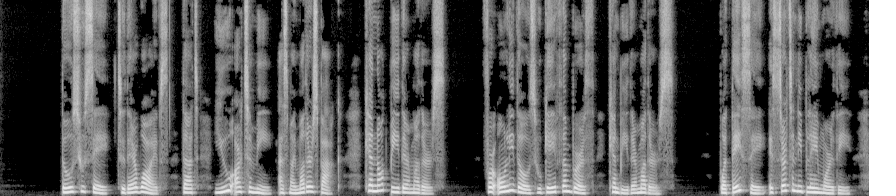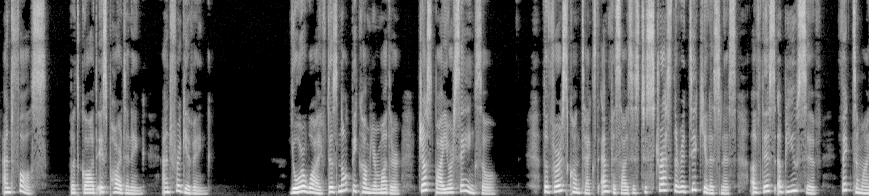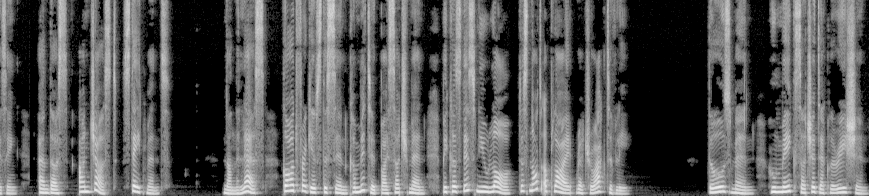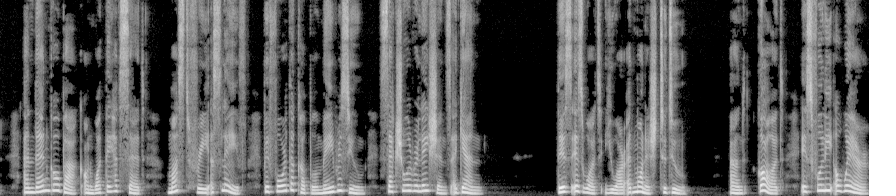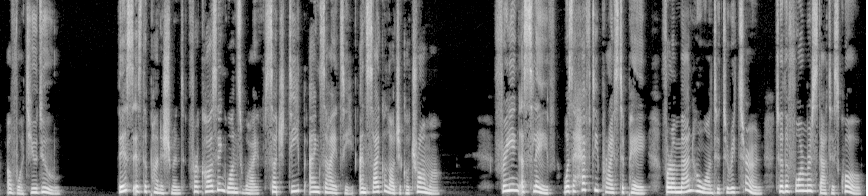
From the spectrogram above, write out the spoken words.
Those who say to their wives that you are to me as my mother's back cannot be their mothers, for only those who gave them birth can be their mothers. What they say is certainly blameworthy and false, but God is pardoning and forgiving. Your wife does not become your mother just by your saying so. The verse context emphasizes to stress the ridiculousness of this abusive, victimizing, and thus unjust statement. Nonetheless, God forgives the sin committed by such men because this new law does not apply retroactively. Those men who make such a declaration and then go back on what they have said must free a slave before the couple may resume sexual relations again. This is what you are admonished to do and God is fully aware of what you do. This is the punishment for causing one's wife such deep anxiety and psychological trauma. Freeing a slave was a hefty price to pay for a man who wanted to return to the former status quo.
